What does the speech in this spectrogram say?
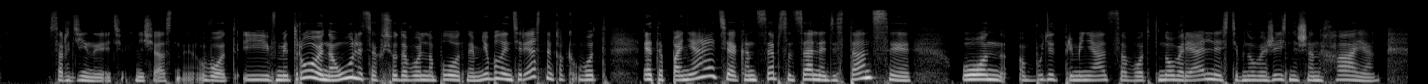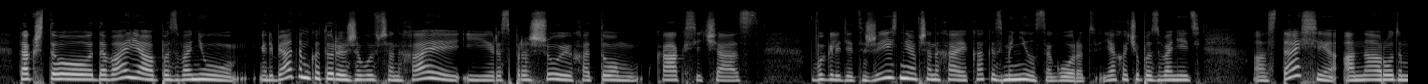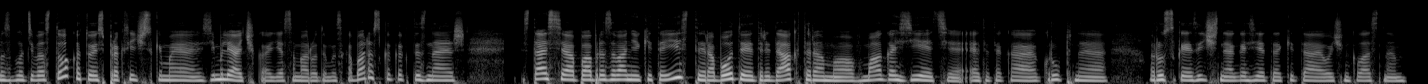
сардины эти несчастные. Вот. И в метро, и на улицах все довольно плотно. И мне было интересно, как вот это понятие, концепт социальной дистанции, он будет применяться вот в новой реальности, в новой жизни Шанхая. Так что давай я позвоню ребятам, которые живут в Шанхае, и расспрошу их о том, как сейчас выглядит жизнь в Шанхае, как изменился город. Я хочу позвонить Стаси, она родом из Владивостока, то есть практически моя землячка. Я сама родом из Хабаровска, как ты знаешь. Стася по образованию китаист и работает редактором а, в Магазете. Это такая крупная русскоязычная газета Китая, очень классная.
